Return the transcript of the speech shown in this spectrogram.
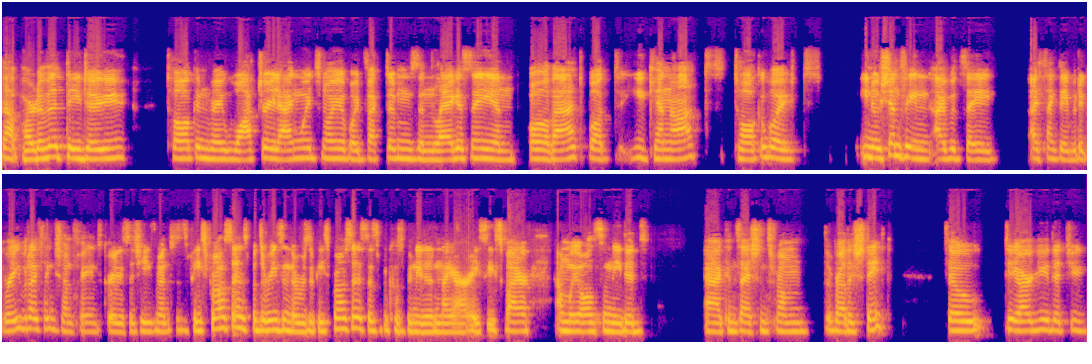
that part of it? They do talking very watery language now about victims and legacy and all that, but you cannot talk about, you know, Sinn Féin, I would say, I think they would agree, but I think Sinn Féin's greatest achievement is the peace process. But the reason there was a peace process is because we needed an IRA ceasefire and we also needed uh, concessions from the British state. So you argue that you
